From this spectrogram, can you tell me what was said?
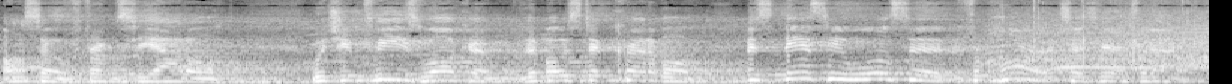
also from Seattle. Would you please welcome the most incredible Miss Nancy Wilson from Heart is here tonight.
